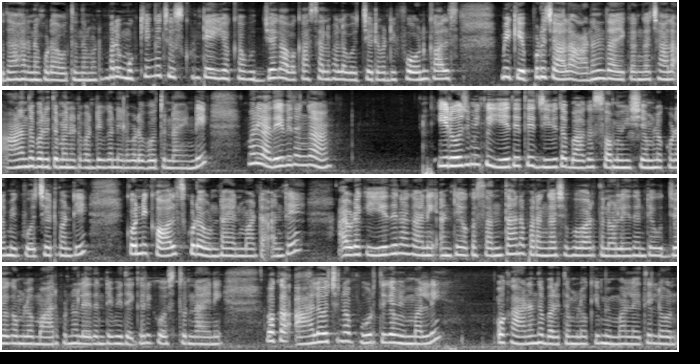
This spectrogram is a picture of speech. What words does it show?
ఉదాహరణ కూడా అవుతుందన్నమాట. మరి ముఖ్యంగా చూసుకుంటే ఈ యొక్క ఉద్యోగ అవకాశాల వల్ల వచ్చేటువంటి ఫోన్ కాల్స్ మీకు ఎప్పుడు చాలా ఆనందదాయకంగా చాలా ఆనందభరితమైనటువంటివిగా నిలబడబోతున్నాయండి. మరి అదేవిధంగా ఈరోజు మీకు ఏదైతే జీవిత భాగస్వామి విషయంలో కూడా మీకు వచ్చేటువంటి కొన్ని కాల్స్ కూడా ఉంటాయన్నమాట. అంటే ఆవిడకి ఏదైనా కానీ అంటే ఒక సంతాన పరంగా శుభవార్తనో లేదంటే ఉద్యోగంలో మార్పునో లేదంటే మీ దగ్గరికి వస్తున్నాయని ఒక ఆలోచన పూర్తిగా మిమ్మల్ని ఒక ఆనందభరితంలోకి మిమ్మల్ని అయితే లోన్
